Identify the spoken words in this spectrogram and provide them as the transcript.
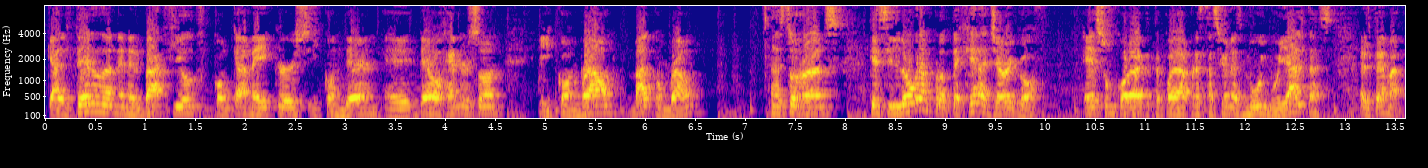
que alternan en el backfield con Cam Akers y con eh, Daryl Henderson y con Brown, Malcolm Brown. Estos Rams que si logran proteger a Jerry Goff, es un corredor que te puede dar prestaciones muy, muy altas. El tema,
